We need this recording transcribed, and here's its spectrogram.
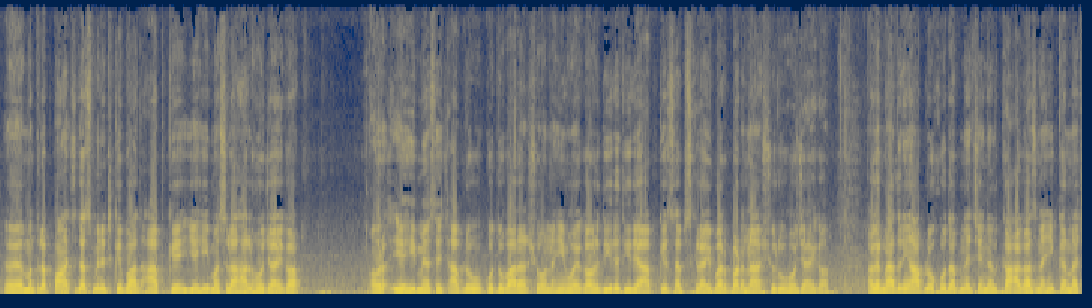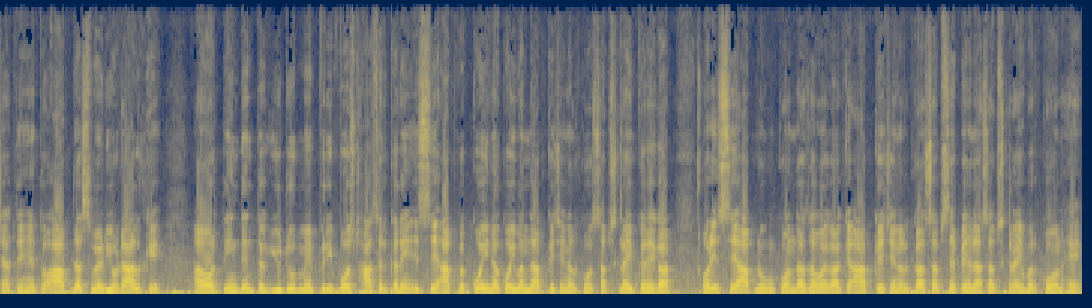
आ, मतलब पाँच दस मिनट के बाद आपके यही मसला हल हो जाएगा और यही मैसेज आप लोगों को दोबारा शो नहीं होएगा और धीरे धीरे आपके सब्सक्राइबर बढ़ना शुरू हो जाएगा। अगर नादरी आप लोग ख़ुद अपने चैनल का आगाज़ नहीं करना चाहते हैं तो आप 10 वीडियो डाल के और तीन दिन तक यूट्यूब में प्री पोस्ट हासिल करें। इससे आपका कोई ना कोई बंदा आपके चैनल को सब्सक्राइब करेगा और इससे आप लोगों को अंदाज़ा होएगा कि आपके चैनल का सबसे पहला सब्सक्राइबर कौन है।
